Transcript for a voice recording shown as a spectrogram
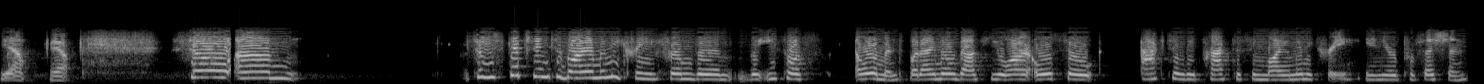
Yeah, yeah. So, um, so you stepped into biomimicry from the the ethos element, but I know that you are also actively practicing biomimicry in your profession.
